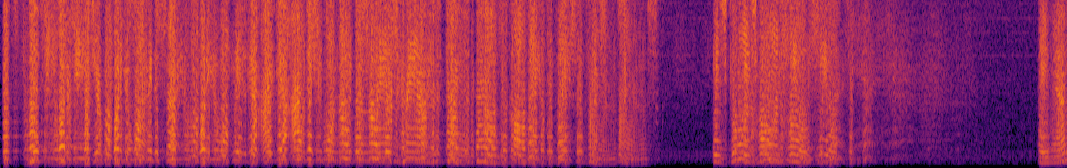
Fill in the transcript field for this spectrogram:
What's easier? For what do you want me to say? What do you want me to do? I, I just want you to know this man has got the because of the face of sins. He's going, he's going heal, heal today. Amen.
